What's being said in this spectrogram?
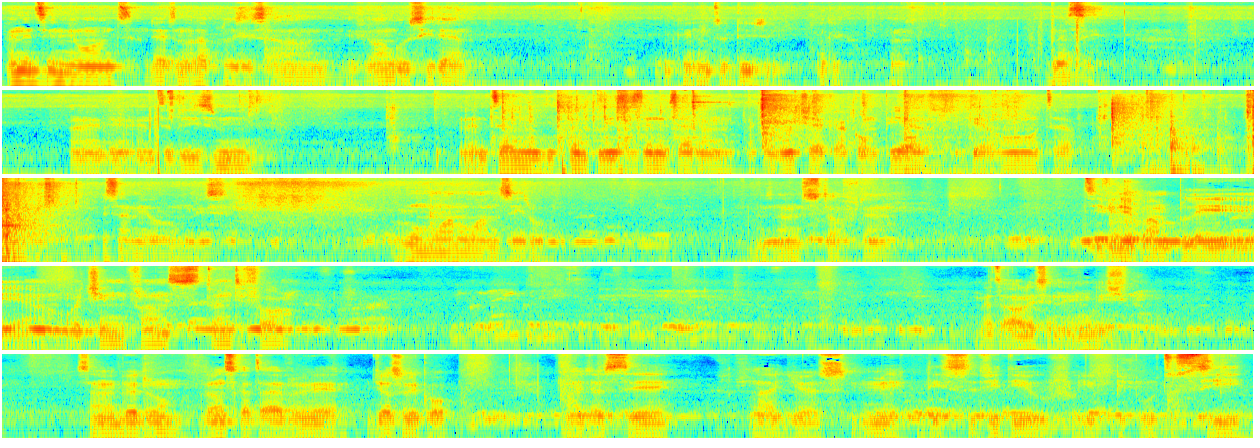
anything you want. There's another places around if you want to go see them. You can introduce you. Okay. Let's see. Alright, then introduce me and tell me different places. Then I can, I can go check, I compare with their own hotel. This is my room, this room 110. There's some stuff there. TV they can play, uh, watching France 24. That's always in English. It's in my bedroom. Don't scatter everywhere. Just wake up. I just say, I just make this video for you people to see.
